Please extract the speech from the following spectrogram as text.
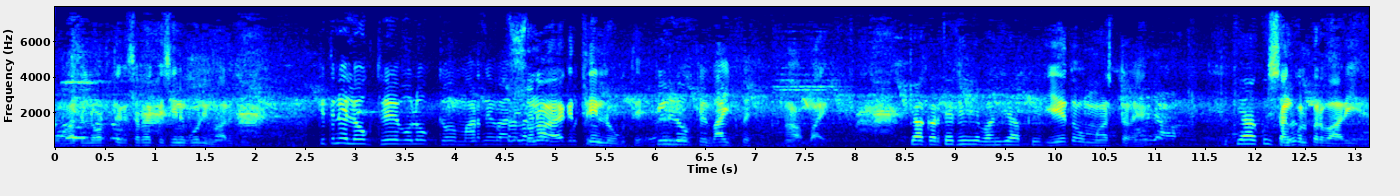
वहाँ से लौटते समय किसी ने गोली मार दी। कितने लोग थे वो लोग क्यों मारने वाले? सुना है कि तीन लोग थे। तीन लोग थे बाइक पे। हाँ बाइक। क्या करते थे ये भांजी आपके? ये तो मास्टर हैं। तो क्या कुछ संकुल प्रभारी है।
